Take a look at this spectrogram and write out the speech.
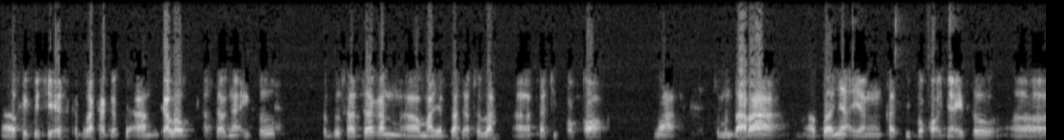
uh, BPJS Ketenagakerjaan. Kalau asalnya itu tentu saja kan uh, mayoritas adalah uh, gaji pokok. Nah, Sementara uh, banyak yang gaji pokoknya itu uh,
